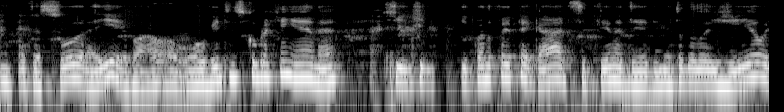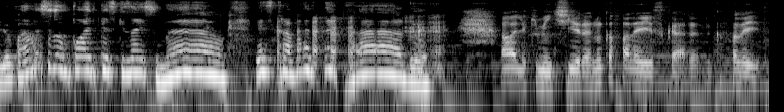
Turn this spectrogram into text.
um professor aí, o, o- ouvinte descubra quem é, né? Que, que, que quando foi pegar a disciplina de, de metodologia, olhou e falou: ah, você não pode pesquisar isso, não! Esse trabalho tá errado! Olha que mentira, nunca falei isso, cara. Nunca falei isso.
